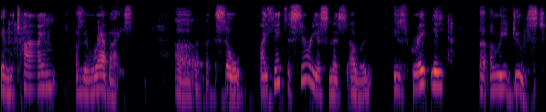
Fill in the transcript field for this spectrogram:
in the time of the rabbis. Uh, so I think the seriousness of it is greatly uh, reduced.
